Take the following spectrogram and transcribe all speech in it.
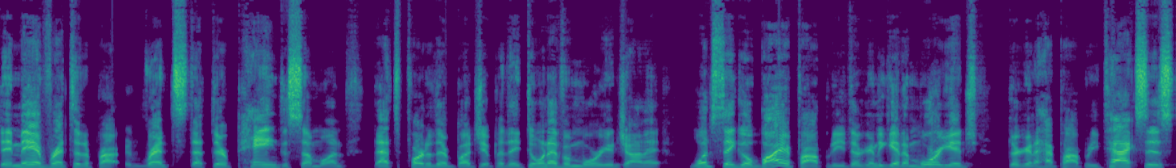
they may have rented a pro- that they're paying to someone. That's part of their budget, but they don't have a mortgage on it. Once they go buy a property, they're going to get a mortgage. They're going to have property taxes.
